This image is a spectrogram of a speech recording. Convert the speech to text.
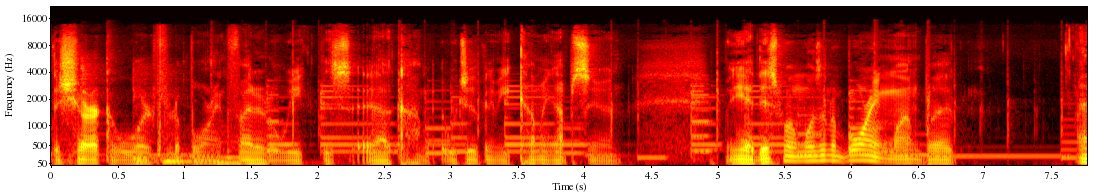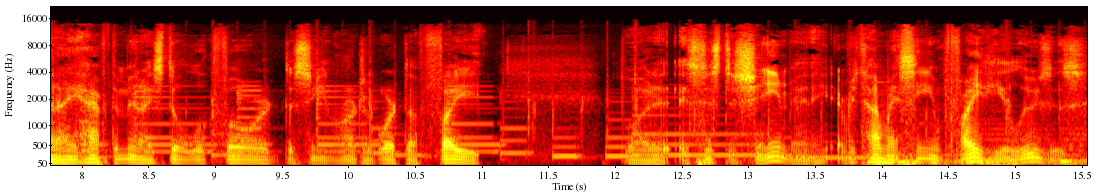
the Shark Award for the boring fight of the week. This uh, which is going to be coming up soon. But yeah, this one wasn't a boring one, but and I have to admit, I still look forward to seeing Roger Huerta fight. But it's just a shame, man. Every time I see him fight, he loses.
